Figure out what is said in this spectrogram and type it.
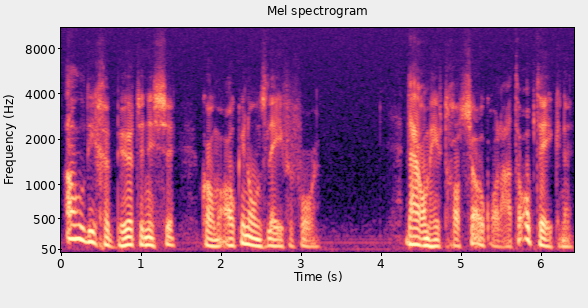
al die gebeurtenissen komen ook in ons leven voor. Daarom heeft God ze ook al laten optekenen,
